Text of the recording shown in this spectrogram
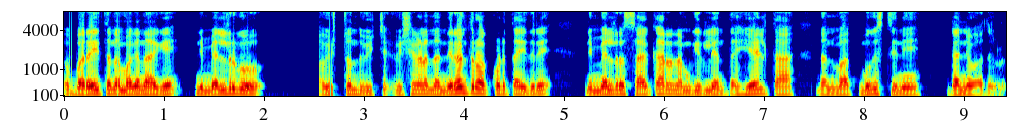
ಒಬ್ಬ ರೈತನ ಮಗನಾಗಿ ನಿಮ್ಮೆಲ್ರಿಗೂ ನಾವು ಇಷ್ಟೊಂದು ವಿಚ, ವಿಷಯಗಳನ್ನು ನಿರಂತರವಾಗಿ ಕೊಡ್ತಾ ಇದ್ದೀರಿ ನಿಮ್ಮೆಲ್ಲರ ಸಹಕಾರ ನಮಗಿರಲಿ ಅಂತ ಹೇಳ್ತಾ ನನ್ನ ಮಾತು ಮುಗಿಸ್ತೀನಿ. ಧನ್ಯವಾದಗಳು.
